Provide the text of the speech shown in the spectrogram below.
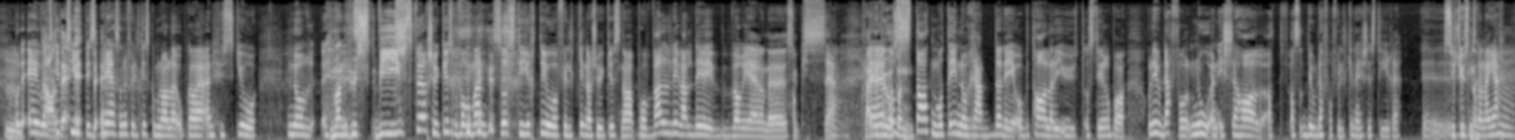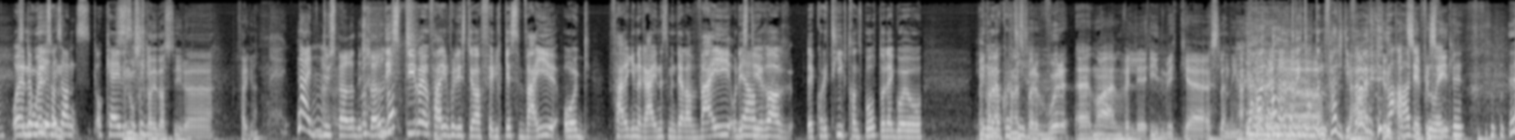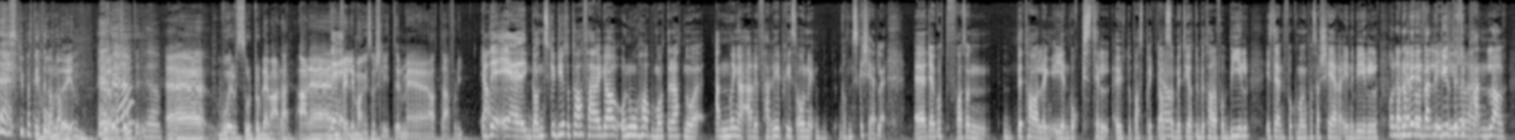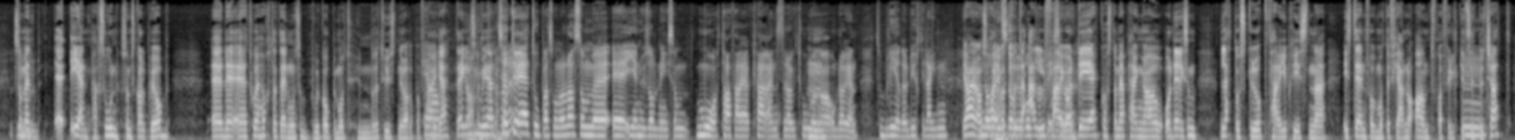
Og det er jo Ja, ganske det er- typisk det- med sånne fylkeskommunale oppgaver. En husker jo når Men husk, vi Før sykehusreformen så styrte jo fylkene og sykehusene på veldig veldig varierende suksess. Pleide Eh, du og sånn staten måtte inn og redde de og betale de ut og styre på. Og det er jo derfor nå en ikke har at, altså, Det er jo derfor fylkene ikke styrer eh, Sykehusene. sykehusene lenger. Og Så nå er blir det sånn sånn okay, hvis hvorfor skal de de da styre fergene? Nei, du spør, du spør De godt. styrer jo fergen fordi de styrer fylkesvei, og fergene regnes som en del av vei, og de Ja. styrer eh, kollektivtransport, og det går jo Men kan, jeg, kan jeg spørre hvor eh, Nå er jeg en veldig ydmyk eh, østlending her. Jeg har aldri tatt en ferge før. Hva er det for noe, egentlig? I hovedøyen. Ja. Ja. Eh, hvor stort problem er det her? Er det, Det- veldig mange som sliter med at det er for dyrt? Ja. Det er ganske dyrt å ta ferger, og nå har på en måte det vært noen endringer er i fergeprisordningen. Ganske kjedelig. Eh, De har gått fra sånn betaling i en boks til autopassbrikker, Ja. som betyr at du betaler for bil istedenfor hvor mange passasjerer inne i bilen. Og Og, da blir det veldig dyrt hvis du pendler som én person som skal på jobb. Eh, Det, jeg tror jeg har hørt at det er noen som bruker oppimot 100 000 i året på ferge. Ja. Det er ganske mye. Så du er to personer da som eh, er i en husholdning som må ta ferger hver eneste dag to ganger om dagen, så blir det jo dyrt i lengden. Ja, ja, og så har de gått over til elferger, og det koster mer penger. Og det er liksom lett å skru opp fergeprisene istedenfor å måtte fjerne noe annet fra fylket sitt Mm. budsjett.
